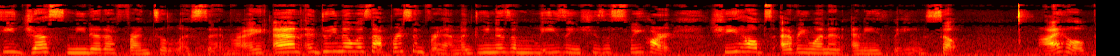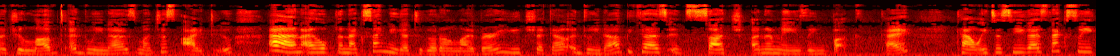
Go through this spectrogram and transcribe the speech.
he just needed a friend to listen, right? And Edwina was that person for him. Edwina's amazing. She's a sweetheart. She helps everyone and anything. So I hope that you loved Edwina as much as I do. And I hope the next time you get to go to a library, you check out Edwina because it's such an amazing book, okay? Can't wait to see you guys next week.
